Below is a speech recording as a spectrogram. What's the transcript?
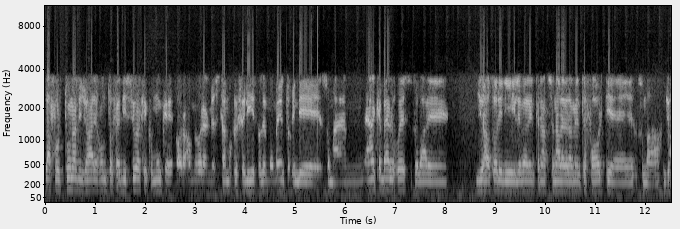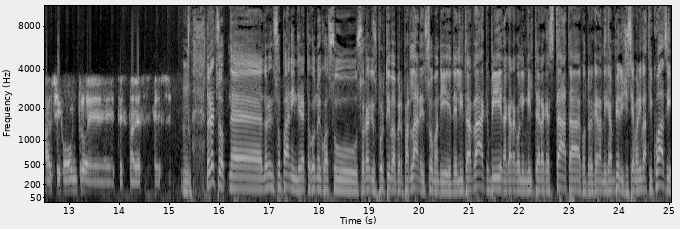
la fortuna di giocare contro Freddy Stewart che comunque ora come ora è il mio estremo preferito del momento, quindi insomma è anche bello questo trovare giocatori di livello internazionale veramente forti e insomma giocarci contro e testare se stessi. Mm. Lorenzo, eh, Lorenzo, Pani in diretta con noi qua su, su Radio Sportiva per parlare insomma di, dell'Ital Rugby, la gara con l'Inghilterra che è stata contro i grandi campioni, ci siamo arrivati quasi,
